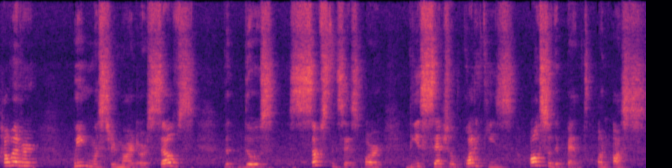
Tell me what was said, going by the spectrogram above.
However, we must remind ourselves that those substances or the essential qualities also depend on us,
